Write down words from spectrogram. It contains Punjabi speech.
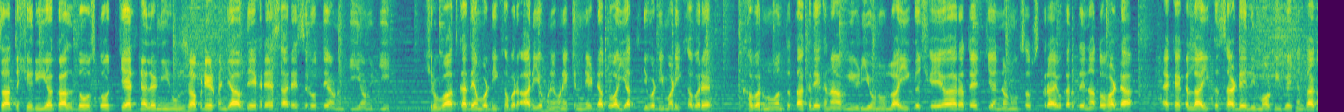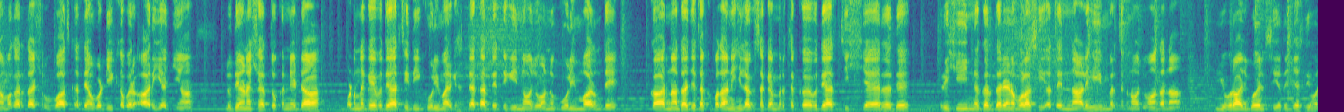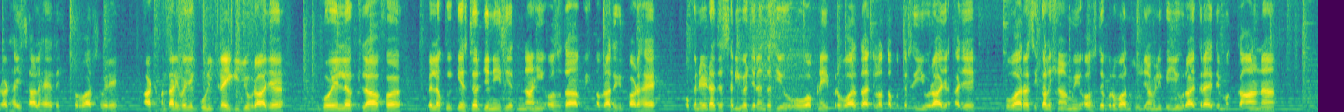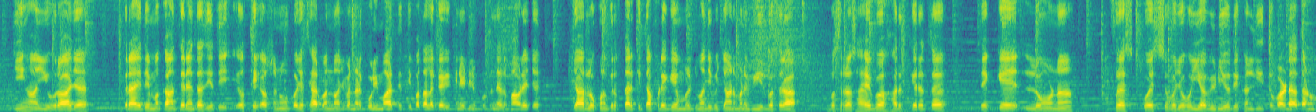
ਸਤਿ ਸ਼੍ਰੀ ਅਕਾਲ ਦੋਸਤੋ ਚੈਨਲ ਨਿਊਜ਼ ਅਪਡੇਟ ਪੰਜਾਬ ਦੇਖ ਰਹੇ ਸਾਰੇ ਸਰੋਤਿਆਂ ਨੂੰ ਜੀ, ਆਉਣ ਜੀ। ਸ਼ੁਰੂਆਤ ਕਰਦੇ ਹਾਂ, ਵੱਡੀ ਖਬਰ ਆ ਰਹੀ ਹੈ। ਹੁਣੇ ਹੁਣੇ ਕੈਨੇਡਾ ਤੋਂ ਆਈ ਅੱਤ ਦੀ ਵੱਡੀ ਮਾੜੀ ਖਬਰ। ਖਬਰ ਨੂੰ ਅੰਤ ਤੱਕ ਦੇਖਣਾ, ਵੀਡੀਓ ਨੂੰ ਲਾਈਕ ਸ਼ੇਅਰ ਅਤੇ ਚੈਨਲ ਨੂੰ ਸਬਸਕ੍ਰਾਈਬ ਕਰ ਦੇਣਾ ਤੁਹਾਡਾ। ਇੱਕ ਇੱਕ ਲਾਈਕ ਸਾਡੇ ਲਈ ਮੋਟੀਵੇਸ਼ਨ ਦਾ ਕੰਮ ਕਰਦਾ। ਸ਼ੁਰੂਆਤ ਕਰਦੇ ਹਾਂ, ਵੱਡੀ ਖਬਰ ਆ ਰਹੀ ਹੈ ਜੀ ਹਾਂ। ਲੁਧਿਆਣਾ ਸ਼ਹਿਰ ਤੋਂ ਕੈਨੇਡਾ ਪੜਨ ਗਏ ਵਿਦਿਆਰਥੀ ਦੀ ਗੋਲੀ ਮਾਰ ਕੇ ਹੱਤਿਆ ਕਰ ਦਿੱਤੀ ਗਈ। ਨੌਜਵਾਨ ਨੂੰ ਗੋਲੀ ਮਾਰਨ ਦੇ ਕਾਰਨਾਂ ਦਾ ਅਜੇ ਤੱਕ ਪਤਾ ਨਹੀਂ ਲੱਗ ਸਕਿਆ। ਮ੍ਰਿਤਕ ਵਿਦਿਆਰਥੀ ਸ਼ਹਿਰ ਦੇ ਰਿਸ਼ੀ ਨਗਰ ਦਾ ਰਹਿਣ ਵਾਲਾ ਸੀ ਅਤੇ ਨਾਲ ਹੀ ਮ੍ਰਿਤਕ ਨੌਜਵਾਨ ਦਾ ਨਾਮ ਯੁਵਰਾਜ ਗੋਇਲ ਸੀ ਅਤੇ ਜਿਸ ਦੀ ਉਮਰ 28 ਸਾਲ ਹੈ ਤੇ ਸ਼ੁੱਕਰਵਾਰ ਸਵੇਰੇ 8:45 ਵਜੇ ਗੋਲੀ ਚਲਾਈ ਗਈ। ਯੁਵਰਾਜ ਗੋਇਲ ਖਿਲਾਫ ਪਹਿਲਾਂ ਕੋਈ ਕੇਸ ਦਰਜ ਨਹੀਂ ਸੀ ਅਤੇ ਨਾ ਹੀ ਉਸ ਦਾ ਕੋਈ ਅਪਰਾਧਿਕ ਰਿਕਾਰਡ ਹੈ। ਉਹ ਕੈਨੇਡਾ ਦੇ ਸਰੀ ਵਿੱਚ ਰਹਿੰਦਾ ਸੀ। ਉਹ ਆਪਣੇ ਪਰਿਵਾਰ ਦਾ ਇਕਲੌਤਾ ਪੁੱਤਰ ਸੀ। ਯੁਵਰਾਜ ਅਜੇ ਕੁਵਾਰਾ ਸੀ। ਕੱਲ ਸ਼ਾਮੀ ਉਸ ਦੇ ਪਰਿਵਾਰ ਨੂੰ ਸੂਚਨਾ ਮਿਲੀ ਕਿ ਯੁਵਰਾਜ ਕਿਰਾਏ ਦੇ ਮਕਾਨ ਜੀ ਹਾਂ, ਯੁਵਰਾਜ ਕਿਰਾਏ ਦੇ ਮਕਾਨ ਤੇ ਰਹਿੰਦਾ ਸੀ ਅਤੇ ਉੱਥੇ ਉਸ ਨੂੰ ਕੁਝ ਹਥਿਆਰਬੰਦ ਨੌਜਵਾਨਾਂ ਨੇ ਗੋਲੀ ਮਾਰ ਦਿੱਤੀ। ਪਤਾ ਲੱਗਾ ਕਿ ਕੈਨੇਡੀਅਨ ਪੁਲਿਸ ਨੇ ਇਸ ਮਾਮਲੇ 'ਚ ਚਾਰ ਲੋਕਾਂ ਨੂੰ ਗ੍ਰਿਫਤਾਰ ਕੀਤਾ। ਫੜੇ ਗਏ ਮੁਲਜ਼ਮਾਂ ਦੀ ਪਛਾਣ ਮਨਵੀਰ ਬਸਰਾ ਬਸਰਾ ਸਾਹਿਬ, ਹਰਕਿਰਤ ਤੇ ਕੇ ਲੋਨ ਫਰੈਸਕੋਇਸ ਵਜੋਂ ਹੋਈ ਆ। ਵੀਡੀਓ ਦੇਖਣ ਲਈ ਤੁਹਾਡਾ ਧੰਨਵਾਦ।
